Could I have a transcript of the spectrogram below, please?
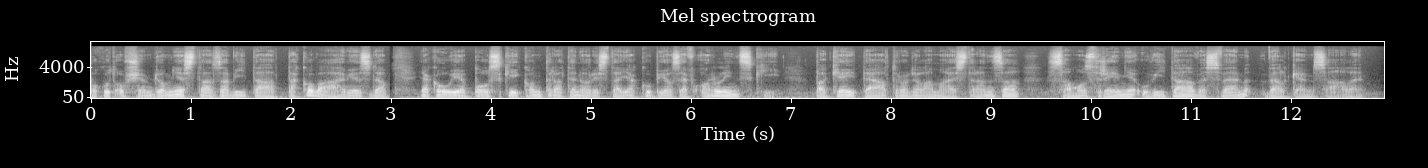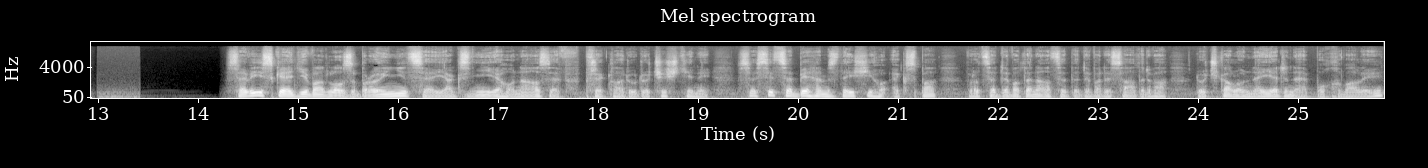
Pokud ovšem do města zavítá taková hvězda, jakou je polský kontratenorista Jakub Josef Orlinský, pak jej Teatro la Maestranza samozřejmě uvítá ve svém velkém sále. Sevíské divadlo Zbrojnice, jak zní jeho název v překladu do češtiny, se sice během zdejšího expa v roce 1992 dočkalo nejedné pochvaly,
